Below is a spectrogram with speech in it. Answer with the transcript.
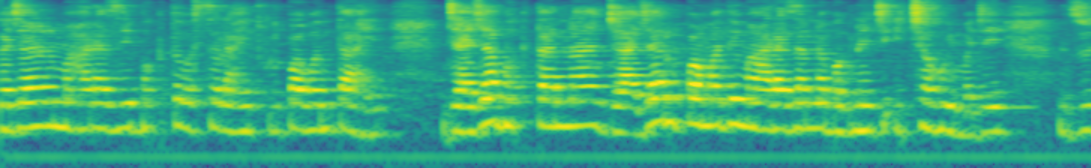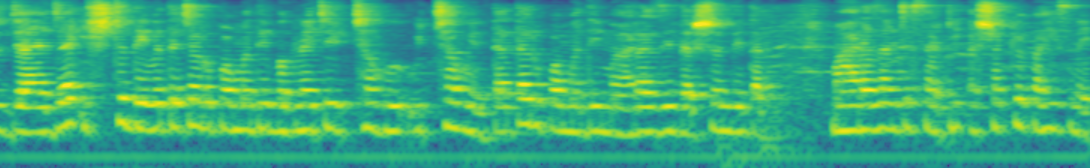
गजानन महाराज हे भक्तवत्सल आहेत कृपावंत आहेत. ज्या ज्या भक्तांना ज्या ज्या रूपामध्ये महाराजांना बघण्याची इच्छा होईल म्हणजे जो ज्या ज्या इष्ट देवतेच्या रूपामध्ये बघण्याची इच्छा हो इच्छा होईल त्या त्या रूपामध्ये महाराज हे दर्शन देतात. महाराजांच्यासाठी अशक्य काहीच नाही.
